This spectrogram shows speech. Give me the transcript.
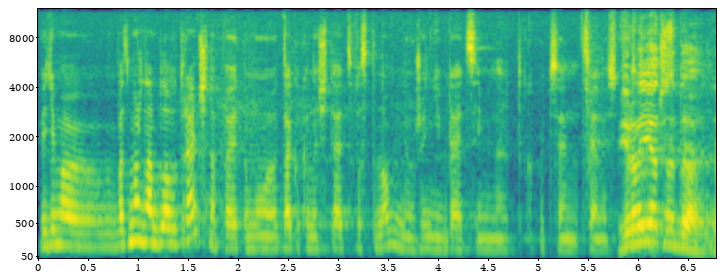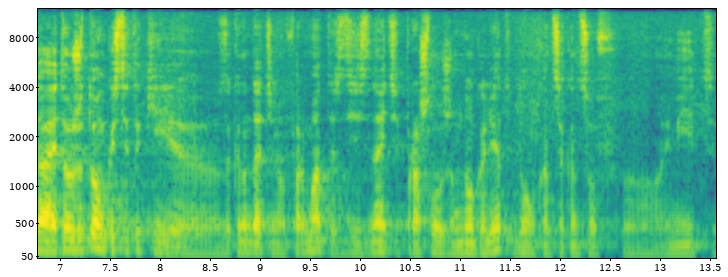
Видимо, возможно, она была утрачена, поэтому, так как она считается восстановленной, уже не является именно такой цен- ценностью. Вероятно, да, да, это уже тонкости такие э, законодательного формата. Здесь, знаете, прошло уже много лет, дом, в конце концов, э, имеет э,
